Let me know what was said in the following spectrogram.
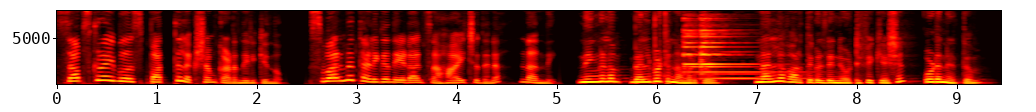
സബ്സ്ക്രൈബേഴ്സ് പത്ത് ലക്ഷം കടന്നിരിക്കുന്നു. സ്വർണ തളിക നേടാൻ സഹായിച്ചതിന് നന്ദി. നിങ്ങളും ബെൽബട്ടൺ അമർത്തോ. നല്ല വാർത്തകളുടെ നോട്ടിഫിക്കേഷൻ ഉടനെത്തും.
